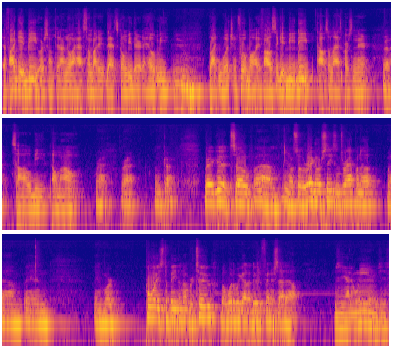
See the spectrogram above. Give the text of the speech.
if I get beat or something, I know I have somebody that's gonna be there to help me Yeah. like watching football. If I was to get beat deep, I was the last person there, Yeah, so I would be on my own. right, right. Okay. Very good. So, um, you know, so the regular season's wrapping up, um, and, and we're poised to be the number two, but what do we got to do to finish that out? We just gotta win. We just,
